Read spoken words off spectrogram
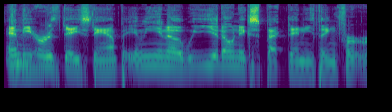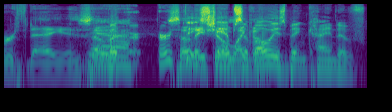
And the Earth Day stamp. I mean, you know, you don't expect anything for Earth Day. So Yeah. But Earth so Day they show stamps like have a- always been kind of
